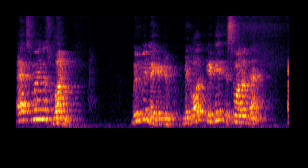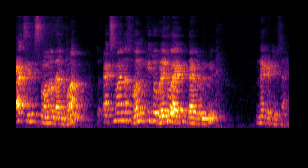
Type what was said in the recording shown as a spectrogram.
x minus one will be negative because it is smaller than x is smaller than one तो x माइनस वन की जो वैल्यू आएगी that will be negative sign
